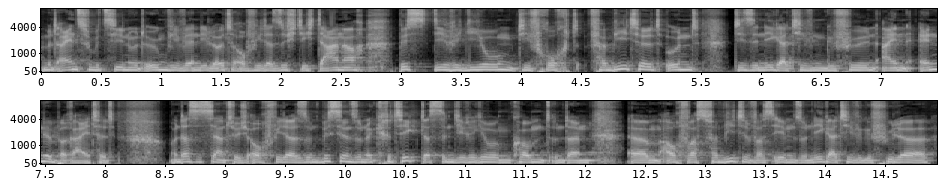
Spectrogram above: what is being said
mit einzubeziehen und irgendwie werden die Leute auch wieder süchtig danach, bis die Regierung die Frucht verbietet und diese negativen Gefühlen ein Ende bereitet. Und das ist ja natürlich auch wieder so ein bisschen so eine Kritik, dass dann die Regierung kommt und dann ähm, auch was verbietet, was eben so negative Gefühle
